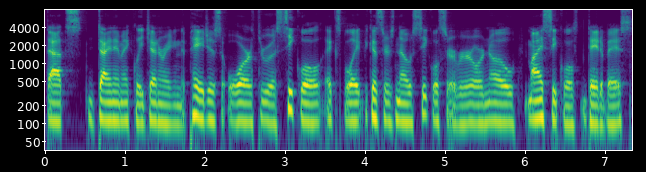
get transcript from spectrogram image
that's dynamically generating the pages or through a SQL exploit because there's no SQL server or no MySQL database.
